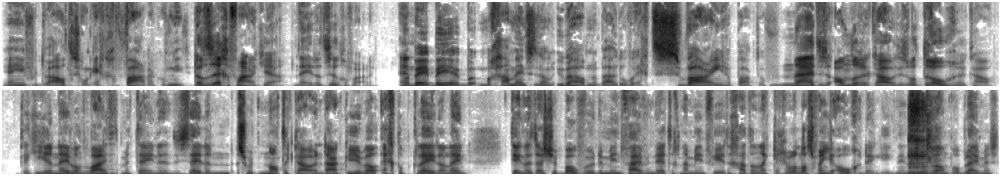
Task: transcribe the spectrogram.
en je verdwaalt, het is gewoon echt gevaarlijk, of niet? Dat is echt gevaarlijk, ja. Nee, dat is heel gevaarlijk. Maar En ben je, ben je, gaan mensen dan überhaupt naar buiten? Of echt zwaar ingepakt? Of? Nee, het is andere kou. Het is wat drogere kou. Kijk, hier in Nederland waait het meteen. En het is een hele soort natte kou. En daar kun je wel echt op kleden. Alleen, denk dat als je boven de min 35 naar min 40 gaat, dan krijg je wel last van je ogen, denk ik. Ik denk dat dat wel een probleem is.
